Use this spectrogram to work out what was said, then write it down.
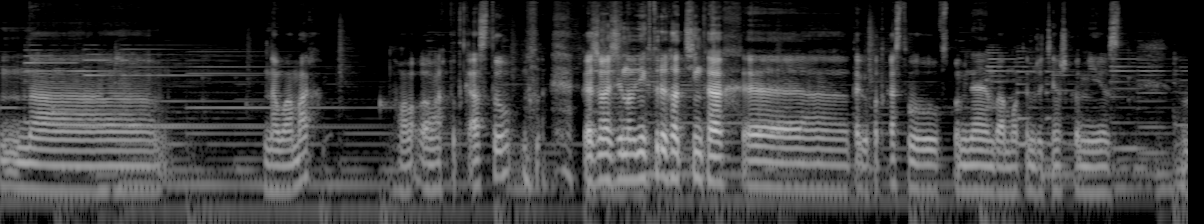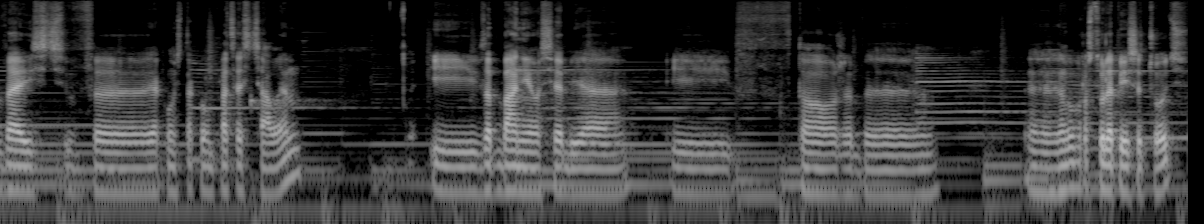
na, na łamach, łamach podcastu, w każdym razie no, w niektórych odcinkach e, tego podcastu wspominałem wam o tym, że ciężko mi jest wejść w jakąś taką pracę z ciałem i w zadbanie o siebie i w to, żeby e, no, po prostu lepiej się czuć.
